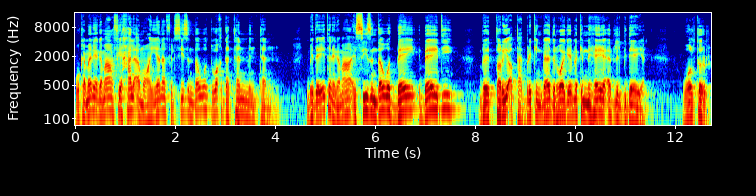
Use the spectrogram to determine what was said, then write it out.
وكمان يا جماعة في حلقة معينة في ال season دوت واخدة 10 من 10 بداية يا جماعة ال season دوت باي بادي بالطريقة بتاعت Breaking Bad اللي هو جايب لك النهاية قبل البداية. والتر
